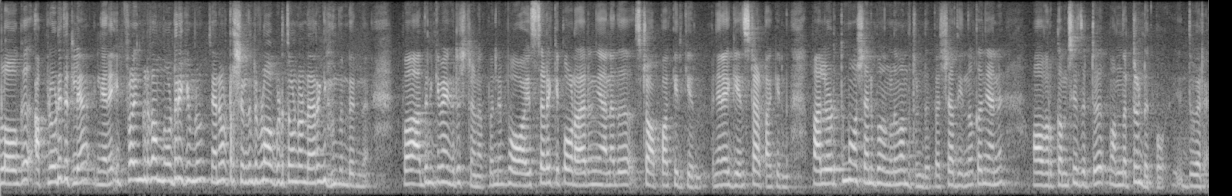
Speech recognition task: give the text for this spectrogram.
വ്ളോഗ് അപ്ലോഡ് ചെയ്തിട്ടില്ല. ഇങ്ങനെ ഇപ്പോൾ ഇങ്ങോട്ട് വന്നുകൊണ്ടിരിക്കുമ്പോൾ ഞാൻ ഓട്ടോറിക്ഷയിൽ നിന്ന് വ്ളോഗ് എടുത്തുകൊണ്ട് ഇറങ്ങി അപ്പോൾ അതെനിക്ക് ഭയങ്കര ഇഷ്ടമാണ് അപ്പോൾ ഞാൻ വോയിസ് ഇടയ്ക്ക് പോണായിരുന്നു. ഞാനത് സ്റ്റോപ്പ് ആക്കിയിരിക്കുന്നു. അപ്പോൾ ഞാൻ അഗെയിൻ സ്റ്റാർട്ട് ആക്കിയിട്ടുണ്ട്. പലയിടത്തും മോശം അനുഭവങ്ങൾ വന്നിട്ടുണ്ട്. പക്ഷേ അതിൽ നിന്നൊക്കെ ഞാൻ ഓവർകം ചെയ്തിട്ട് വന്നിട്ടുണ്ട് ഇപ്പോൾ ഇതുവരെ.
